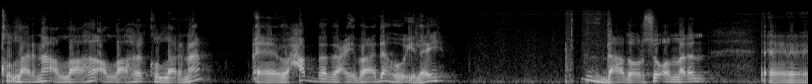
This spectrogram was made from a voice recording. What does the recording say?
kullarına Allah'ı, Allah'ı kullarına e, ve habbebe ibadehu ileyh daha doğrusu onların e,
